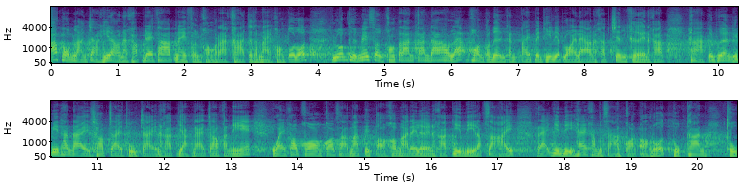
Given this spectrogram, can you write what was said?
ครับผมหลังจากที่เรานะครับได้ทราบในส่วนของราคาจัดจำหน่ายของตัวรถ รวมถึงในส่วนของตารางการดาว และผ่อนต่อเดือนกันไปเป็นที่เรียบร้อยแล้วนะครับ เช่นเคยนะครับ หากเพื่อนๆ พี่ๆท่านใดชอบใจถูกใจนะครับ อยากได้เจ้าคันนี้ ไว้ครอบครองก็สามารถติดต่อเข้ามาได้เลยนะครับ ยินดีรับสาย และยินดีให้คำปรึกษาก่อนออกรถทุกท่านทุก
